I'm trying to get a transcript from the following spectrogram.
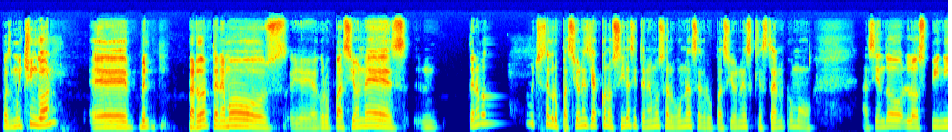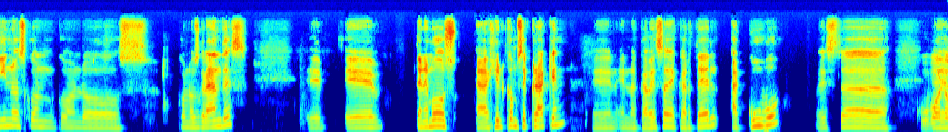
pues muy chingón. Eh, perdón, tenemos eh, agrupaciones, tenemos muchas agrupaciones ya conocidas y tenemos algunas agrupaciones que están como haciendo los pininos con, con los, con los grandes. Eh, eh, tenemos a Here Comes the Kraken en, en la cabeza de cartel, a Cubo, esta eh, noven- no-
